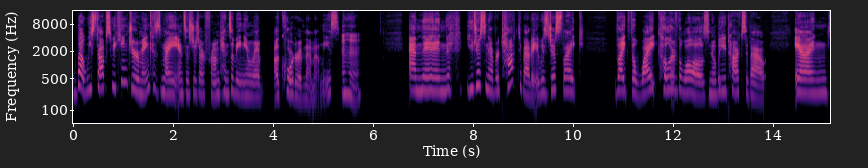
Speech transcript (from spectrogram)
but we stopped speaking German because my ancestors are from Pennsylvania, or a, a quarter of them at least. hmm And then you just never talked about it. It was just like like the white color of the walls, nobody talks about. And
